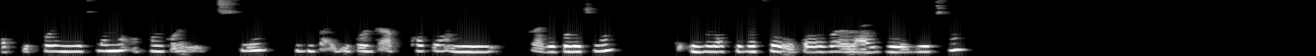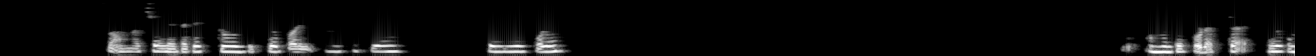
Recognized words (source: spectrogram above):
অ্যাক্টিভ করে নিয়েছিলাম না, এখন করে নিচ্ছি। যদি বাই ডিফল্ট ড্রাফট থাকে, আমি আগে বলেছিলাম, তো এবার অ্যাক্টিভ আছে, এটা এবার লাইভ হয়ে গিয়েছে। তো আমরা চাইলে এটাকে একটু দেখতে পারি, এখান থেকে করে আমাদের প্রোডাক্টটা এরকম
